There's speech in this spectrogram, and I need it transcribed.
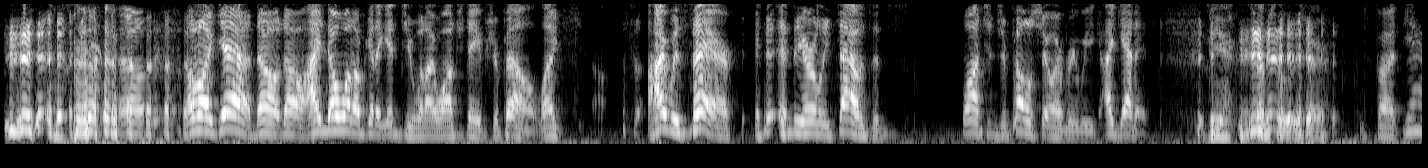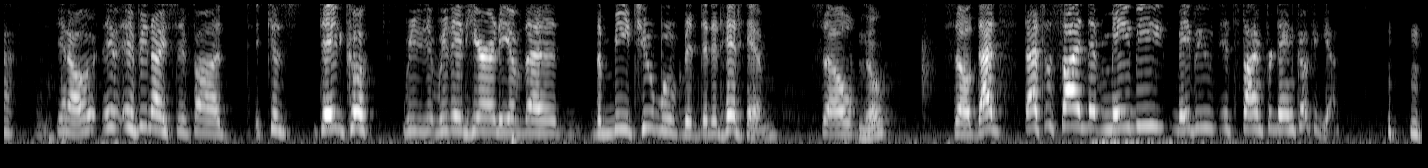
I'm like, "Yeah, no, no, I know what I'm getting into when I watch Dave Chappelle. Like, I was there in the early thousands, watching Chappelle show every week. I get it." Yeah, it's absolutely fair. But yeah, you know, it, it'd be nice if, uh, because Dane Cook, we we didn't hear any of the the Me Too movement didn't hit him, so No? so that's that's a sign that maybe maybe it's time for Dane Cook again.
